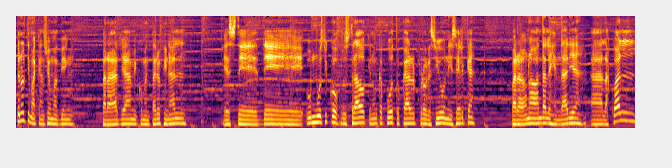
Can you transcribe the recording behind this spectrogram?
penúltima canción más bien, para dar ya mi comentario final este de un músico frustrado que nunca pudo tocar progresivo ni cerca para una banda legendaria a la cual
